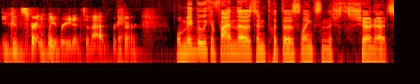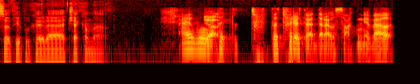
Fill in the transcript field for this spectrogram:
you could certainly read into that for Yeah. sure. Well, maybe we can find those and put those links in the show notes so people could uh, check them out. I will Yeah. put the, t- the Twitter thread that I was talking about.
